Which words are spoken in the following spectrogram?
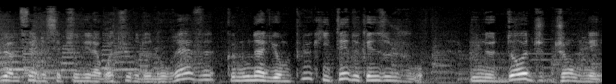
Pu enfin réceptionner la voiture de nos rêves que nous n'allions plus quitter de 15 jours. Une Dodge Journey,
